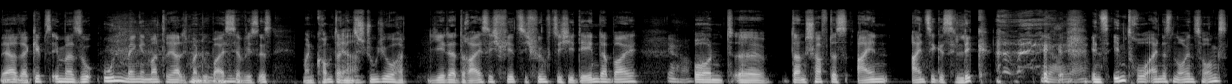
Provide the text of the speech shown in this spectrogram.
ja, da gibt's immer so Unmengen Material. Ich meine, du weißt ja, wie es ist. Man kommt dann ja. ins Studio, hat jeder 30, 40, 50 Ideen dabei ja. und äh, dann schafft es ein einziges Lick ja, ja. ins Intro eines neuen Songs.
